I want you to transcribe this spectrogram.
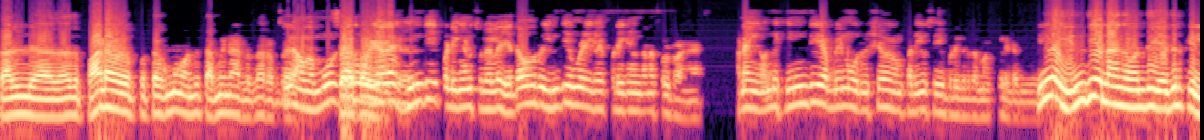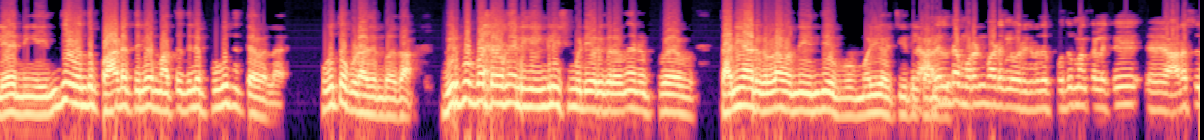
கல் அதாவது பாட புத்தகமும் வந்து தமிழ்நாட்டுல தான் ரொம்ப அவங்க மூன்றாவது மொழியாக. ஹிந்தி படிங்கன்னு சொல்லல ஏதோ ஒரு இந்திய மொழிகளை படிங்கன்னு தானே சொல்றாங்க. ஆனா இங்க வந்து ஹிந்தி அப்படின்னு ஒரு விஷயம் பதிவு செய்யப்படுகிறது மக்களிடம் இல்ல. இந்திய நாங்க வந்து எதிர்க்கலையே நீங்க இந்திய வந்து பாடத்திலயோ மத்தத்திலயோ புகுத்த தேவையில்ல. புகுத்தக்கூடாது என்பதுதான். விருப்பப்பட்டவங்க இன்னைக்கு இங்கிலீஷ் மீடியம் இருக்கிறவங்க இப்ப தனியார்கள்லாம் வந்து இந்திய மொழியை வச்சுக்கிட்டு அதில் தான் முரண்பாடுகள் வருகிறது. பொதுமக்களுக்கு அரசு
